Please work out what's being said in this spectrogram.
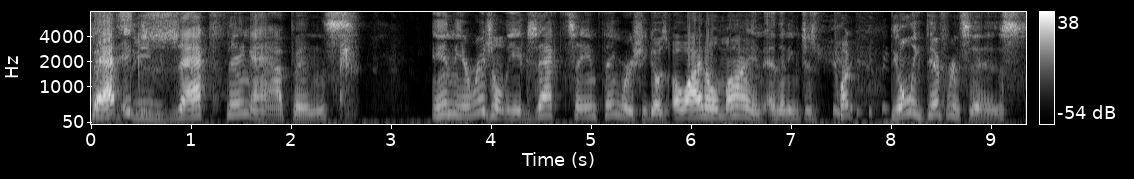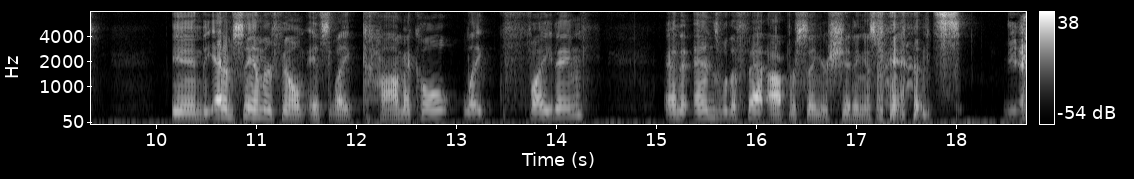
That exact thing happens in the original. The exact same thing where she goes, "Oh, I don't mind," and then he just punch. the only difference is in the Adam Sandler film, it's like comical, like fighting, and it ends with a fat opera singer shitting his pants. yeah.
